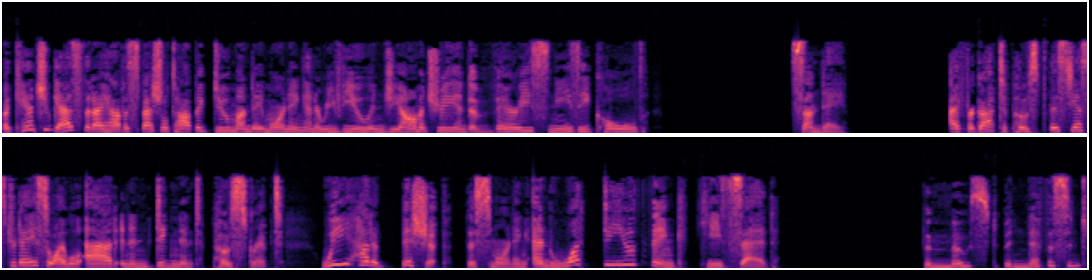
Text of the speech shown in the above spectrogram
But can't you guess that I have a special topic due Monday morning and a review in geometry and a very sneezy cold? Sunday. I forgot to post this yesterday, so I will add an indignant postscript. We had a bishop this morning, and what do you think he said? The most beneficent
